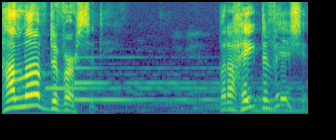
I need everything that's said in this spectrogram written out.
I love diversity, but I hate division.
